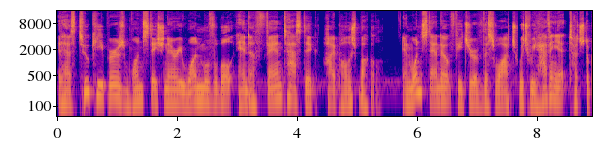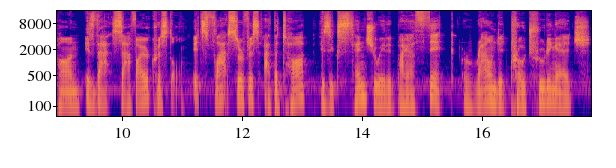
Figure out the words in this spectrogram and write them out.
It has two keepers, one stationary, one movable, and a fantastic high polish buckle. And one standout feature of this watch, which we haven't yet touched upon, is that sapphire crystal. Its flat surface at the top is accentuated by a thick, rounded, protruding edge.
